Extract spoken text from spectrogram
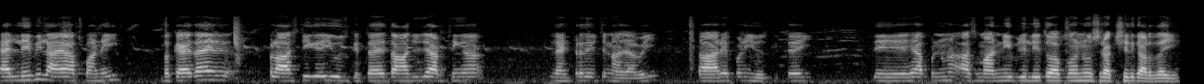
ਐਲਏ ਵੀ ਲਾਇਆ ਆਪਾਂ ਨੇ ਬਕਾਇਦਾ ਇਹ ਪਲਾਸਟਿਕ ਯੂਜ਼ ਕੀਤਾ ਹੈ, ਤਾਂ ਜੋ ਜੇ ਅਰਥੀਆਂ ਲੈਂਟਰ ਦੇ ਵਿੱਚ ਨਾ ਜਾਵੇ ਤਾਰ ਆਪਾਂ ਨੇ ਯੂਜ਼ ਕੀਤਾ ਜੀ। ਤੇ ਇਹ ਆਪਾਂ ਨੂੰ ਆਸਮਾਨੀ ਬਿਜਲੀ ਤੋਂ ਆਪਾਂ ਨੂੰ ਸੁਰੱਖਿਅਤ ਕਰਦਾ ਜੀ।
